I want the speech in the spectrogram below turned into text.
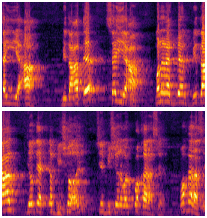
সাইয়া বিদাতে সাইয়া মনে রাখবেন, বিদাত যেহেতু একটা বিষয়, সে বিষয়ের আবার প্রকার আছে। প্রকার আছে।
